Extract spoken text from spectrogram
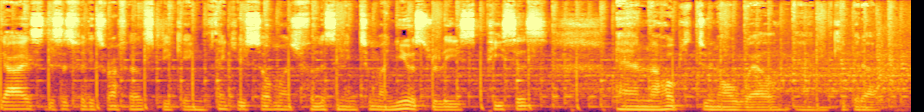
Guys, this is Felix Raphael speaking. Thank you so much for listening to my newest release, Pieces, and I hope you do know well and keep it up.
